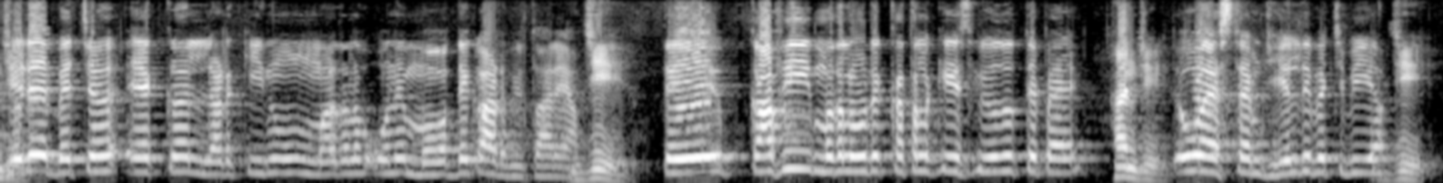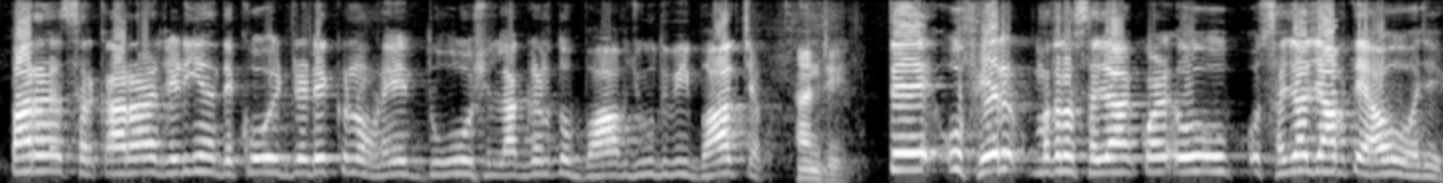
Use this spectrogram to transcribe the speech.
ਜਿਹੜੇ ਵਿੱਚ ਇੱਕ ਲੜਕੀ ਨੂੰ ਮਤਲਬ ਉਹਨੇ ਮੌਤ ਦੇ ਘਾਟ ਵੀ ਉਤਾਰਿਆ। ਜੀ। ਤੇ ਕਾਫੀ ਮਤਲਬ ਉਹਦੇ ਕਤਲ ਕੇਸ ਵੀ ਉਹਦੇ ਉੱਤੇ ਪਏ। ਹਾਂਜੀ। ਤੇ ਉਹ ਇਸ ਟਾਈਮ ਜੇਲ੍ਹ ਦੇ ਵਿੱਚ ਵੀ ਆ। ਜੀ। ਪਰ ਸਰਕਾਰਾਂ ਜਿਹੜੀਆਂ ਦੇਖੋ ਏਡੇ ਏਡੇ ਘਿਨਾਉਣੇ ਦੋਸ਼ ਲੱਗਣ ਤੋਂ ਬਾਵਜੂਦ ਵੀ ਬਾਅਦ ਚ ਹਾਂਜੀ। ਤੇ ਉਹ ਫਿਰ ਮਤਲਬ ਸਜ਼ਾ ਉਹ ਸਜ਼ਾ ਜਾਬ ਤੇ ਆ ਉਹ ਹਜੇ।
